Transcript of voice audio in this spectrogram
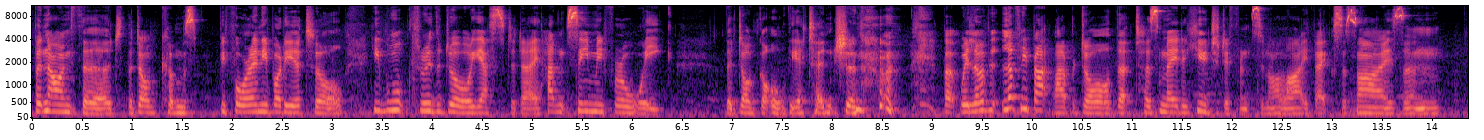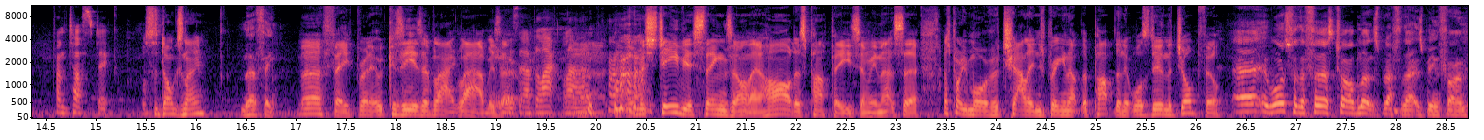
But now I'm third. The dog comes before anybody at all. He walked through the door yesterday, hadn't seen me for a week. The dog got all the attention. but we're lo- lovely black Labrador that has made a huge difference in our life, exercise and fantastic. What's the dog's name? Murphy. Murphy, brilliant, because he is a black lab, is he that? He's a black lab. They're mischievous things, aren't they? Hard as puppies. I mean, that's a, that's probably more of a challenge bringing up the pup than it was doing the job, Phil. Uh, it was for the first 12 months, but after that it's been fine.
